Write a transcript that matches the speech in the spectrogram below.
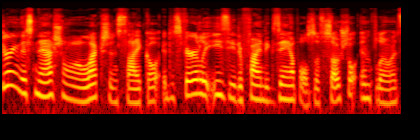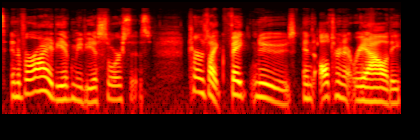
During this national election cycle, it is fairly easy to find examples of social influence in a variety of media sources. Terms like fake news and alternate reality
